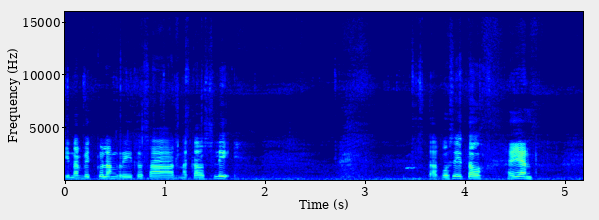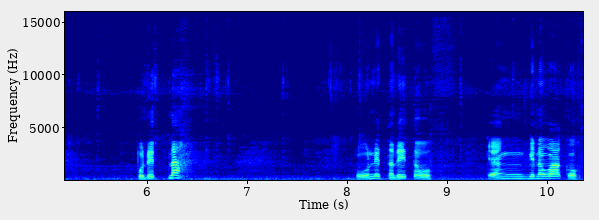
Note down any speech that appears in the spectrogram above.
Kinabit ko lang rito sa nakausli. Tapos ito, ayan. Punit na. Punit na dito. oh. Kaya ang ginawa ko,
